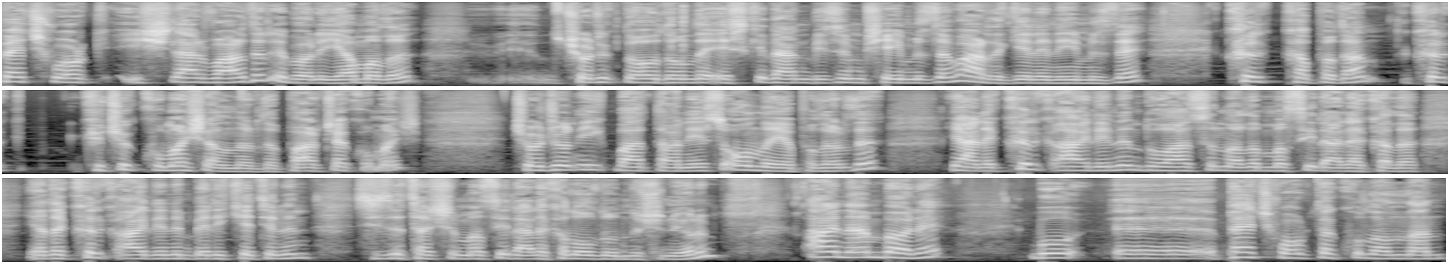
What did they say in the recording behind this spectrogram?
patchwork işler vardır ya böyle yamalı. Çocuk doğduğunda eskiden bizim şeyimizde vardı geleneğimizde. 40 kapıdan 40 küçük kumaş alınırdı, parça kumaş. Çocuğun ilk battaniyesi onunla yapılırdı. Yani 40 ailenin duasının alınmasıyla alakalı ya da 40 ailenin bereketinin size taşınmasıyla alakalı olduğunu düşünüyorum. Aynen böyle bu e, patchwork'ta kullanılan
